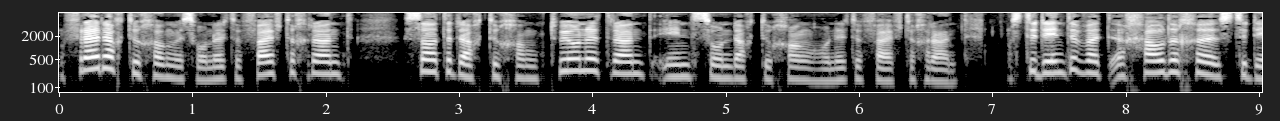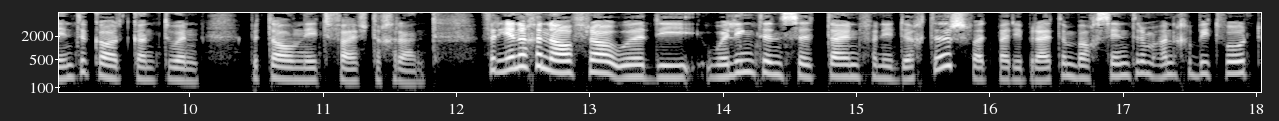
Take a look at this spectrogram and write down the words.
Vrydag toegang is R150, Saterdag toegang R200 en Sondag toegang R150. Studente wat 'n geldige studentekaart kan toon, betaal net R50. Vir enige navrae oor die Wellington se tuin van die digters wat by die Breitenberg sentrum aangebied word,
